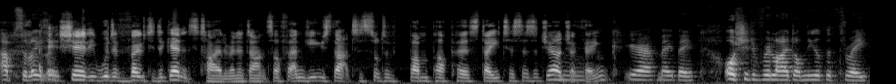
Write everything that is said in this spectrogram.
absolutely. I think Shirley would have voted against Tyler in a dance off and used that to sort of bump up her status as a judge, Mm. I think. yeah, maybe. Or she'd have relied on the other three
